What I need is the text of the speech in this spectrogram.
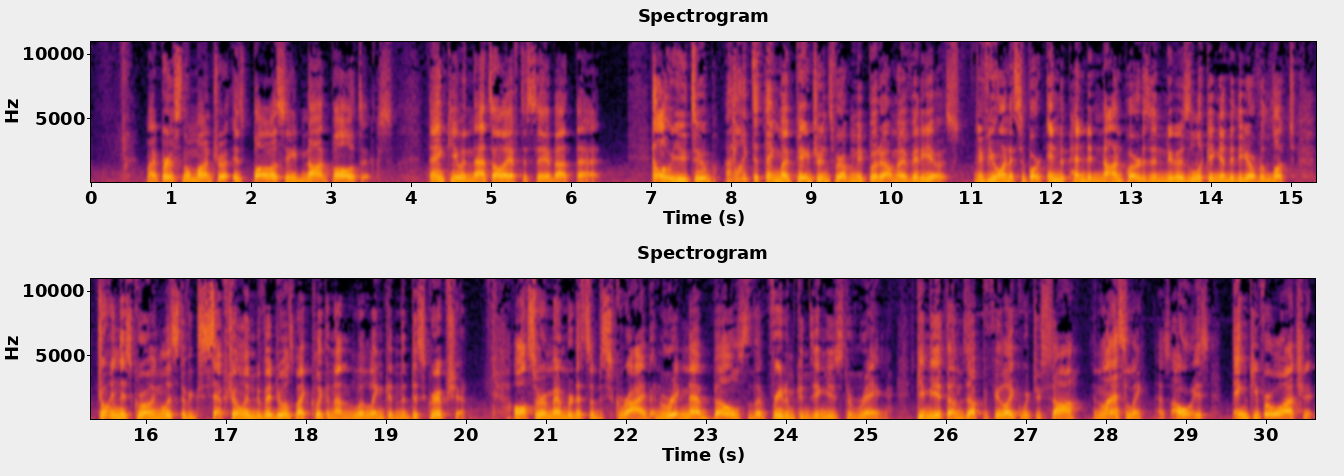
My personal mantra is policy, not politics. Thank you, and that's all I have to say about that. Hello YouTube! I'd like to thank my patrons for helping me put out my videos. If you want to support independent, nonpartisan news looking into the overlooked, join this growing list of exceptional individuals by clicking on the link in the description. Also remember to subscribe and ring that bell so that freedom continues to ring. Give me a thumbs up if you like what you saw. And lastly, as always, thank you for watching.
